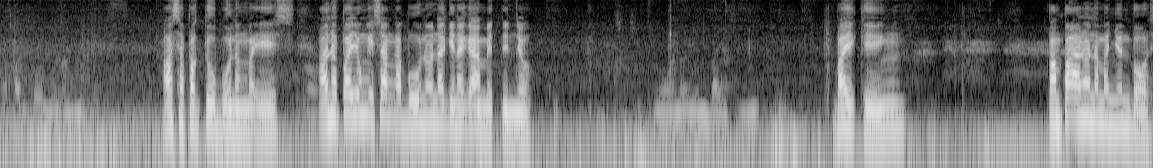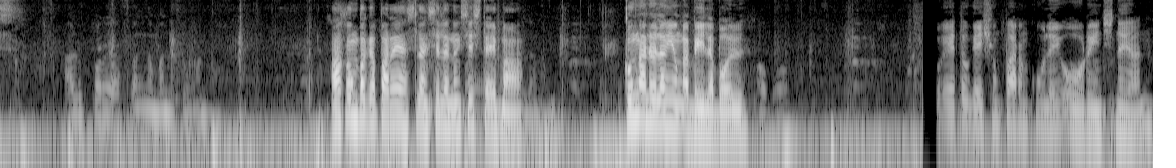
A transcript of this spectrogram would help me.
Sa pagtubo ng mais. Ah, sa pagtubo ng mais. Ano pa yung isang abuno na ginagamit ninyo? Yung ano yung biking. Viking. Pampaano naman yun, boss? Halos parehas lang naman ano. Ah, kung baga parehas lang sila ng sistema, kung ano lang yung available. Opo. So, ito guys, yung parang kulay orange na yan,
